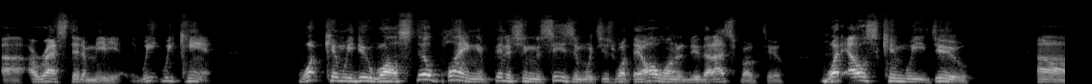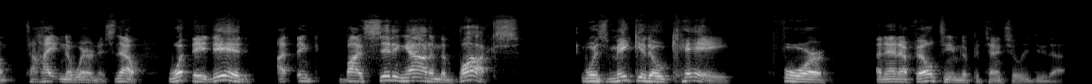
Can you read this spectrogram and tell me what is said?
uh, arrested immediately. We we can't. What can we do while still playing and finishing the season, which is what they all want to do that I spoke to? What else can we do um, to heighten awareness? Now, what they did, I think, by sitting out in the Bucks, was make it okay for an NFL team to potentially do that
